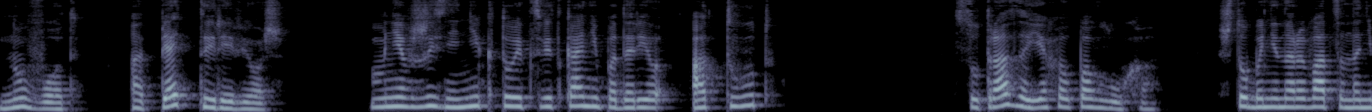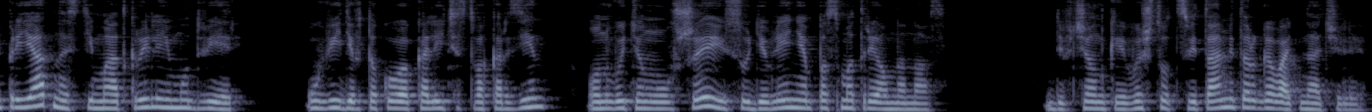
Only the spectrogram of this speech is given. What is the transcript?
«Ну вот, опять ты ревешь. Мне в жизни никто и цветка не подарил, а тут...» С утра заехал Павлуха. Чтобы не нарываться на неприятности, мы открыли ему дверь. Увидев такое количество корзин, он вытянул шею и с удивлением посмотрел на нас. «Девчонки, вы что, цветами торговать начали?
